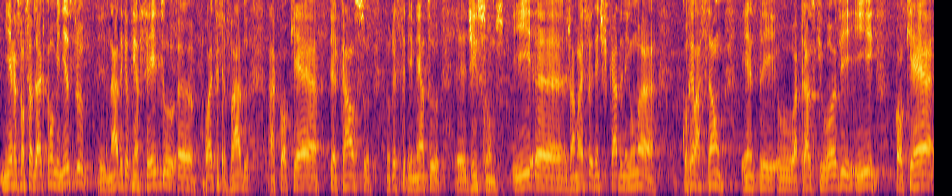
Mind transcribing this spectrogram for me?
Minha responsabilidade como ministro, nada que eu tenha feito uh, pode ser levado a qualquer percalço no recebimento uh, de insumos. E uh, jamais foi identificada nenhuma correlação entre o atraso que houve e qualquer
